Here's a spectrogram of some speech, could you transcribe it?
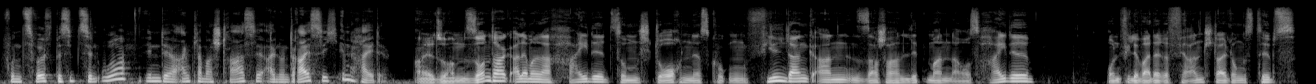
von 12 bis 17 Uhr in der Anklammer Straße 31 in Heide. Also am Sonntag alle mal nach Heide zum Storchennest gucken. Vielen Dank an Sascha Lippmann aus Heide und viele weitere Veranstaltungstipps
